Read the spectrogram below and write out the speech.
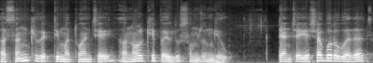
असंख्य व्यक्तिमत्वांचे अनोळखी पैलू समजून घेऊ. त्यांच्या यशाबरोबरच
